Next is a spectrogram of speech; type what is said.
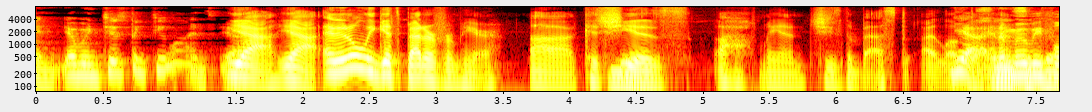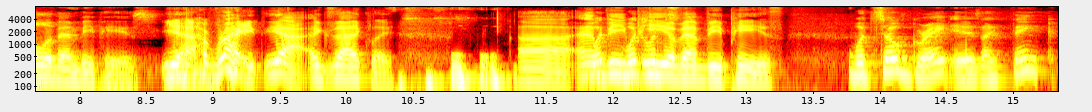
line. Yeah, we just like two lines. yeah. yeah, And it only gets better from here. Uh cuz she is oh man, she's the best. I love yeah, Dianne. in a movie full of MVPs. Yeah, right. Yeah, exactly. Uh What- MVP what- of MVPs. What's so great is I think,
